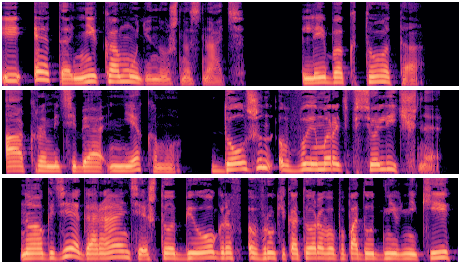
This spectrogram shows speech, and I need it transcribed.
И это никому не нужно знать. Либо кто-то, а кроме тебя некому, должен вымороть все личное. Но где гарантия, что биограф, в руки которого попадут дневники,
